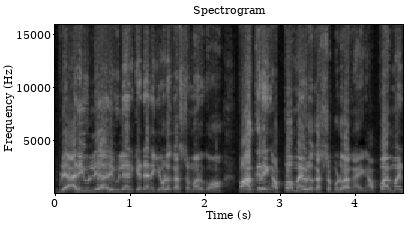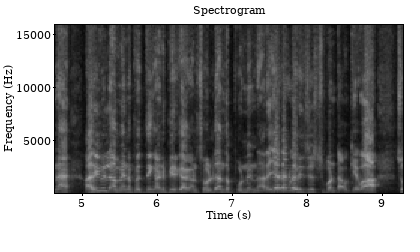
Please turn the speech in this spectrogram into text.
இப்படி அறிவு இல்லையா அறிவு இல்லையான்னு கேட்டால் எனக்கு எவ்வளோ கஷ்டமாக இருக்கும். பார்க்குற எங்கள் அப்பா அம்மா எவ்வளோ கஷ்டப்படுவாங்க. எங்கள் அப்பா அம்மா என்ன அறிவு இல்லாமல் என்னை பெற்று இங்கே அனுப்பியிருக்காங்கன்னு சொல்லிட்டு அந்த பொண்ணு நிறைய இடங்களை ரிஜிஸ்டர் பண்ணிட்டா ஓகேவா? ஸோ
